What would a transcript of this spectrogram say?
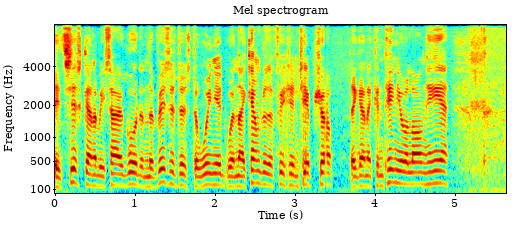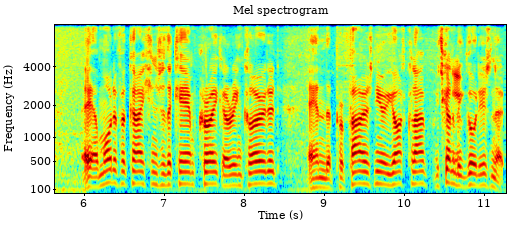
it's just going to be so good. And the visitors to Wynyard, when they come to the fish and chip shop, they're going to continue along here. Our modifications of the Camp Creek are included, and the proposed new yacht club. It's going to Yep. be good, isn't it?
